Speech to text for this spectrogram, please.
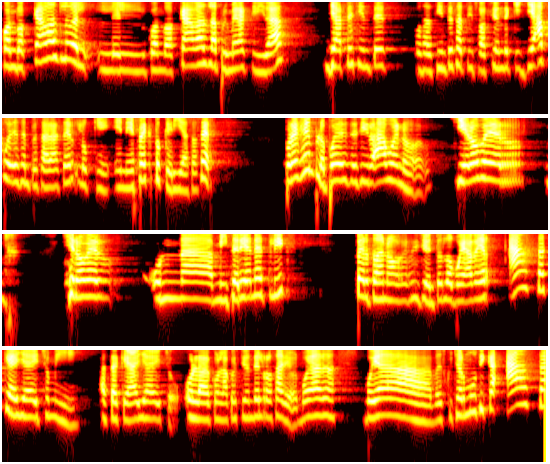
cuando acabas lo del, cuando acabas la primera actividad, ya te sientes, o sea, sientes satisfacción de que ya puedes empezar a hacer lo que en efecto querías hacer. Por ejemplo, puedes decir, ah, bueno, quiero ver, quiero ver una, mi serie de Netflix, pero todavía no hago ejercicio, entonces lo voy a ver hasta que haya hecho mi, hasta que haya hecho, o la, con la cuestión del rosario, voy a, voy a escuchar música hasta,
